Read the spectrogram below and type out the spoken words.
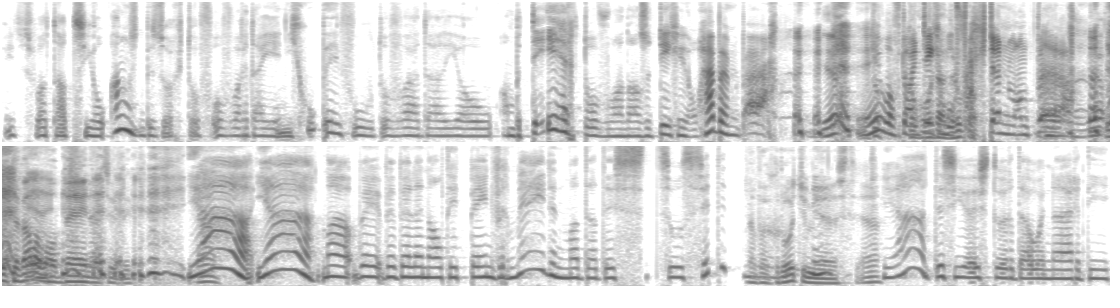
iets wat dat jou angst bezorgt of, of waar dat je je niet goed bij voelt of waar dat jou ambeteert of wat ze tegen jou hebben. Ja, Hey, of dat je tegen moet vechten, want... Dat doet er wel allemaal bij natuurlijk. Ja, ja, maar wij, wij willen altijd pijn vermijden, maar dat is, zo zit het Dan vergroot je hem juist. Ja. Ja, het is juist doordat we naar die,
